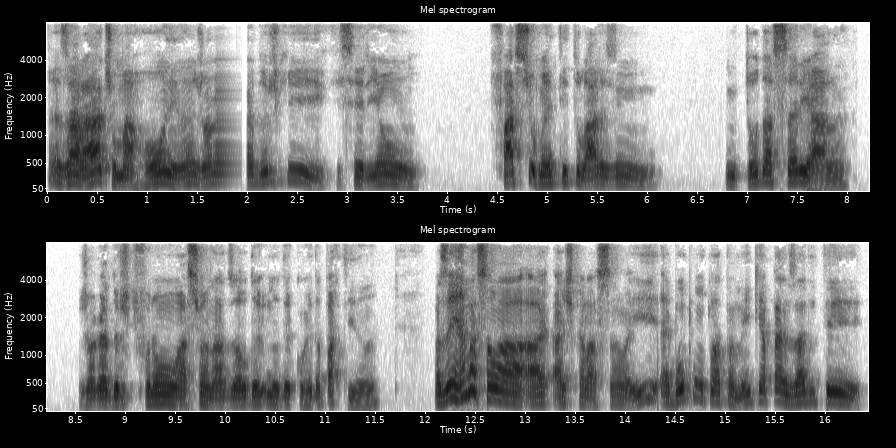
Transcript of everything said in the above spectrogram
É, Zaratio, Marrone, né, jogadores que, que seriam facilmente titulares em, em toda a Série A, né? Jogadores que foram acionados ao, no decorrer da partida, né? Mas em relação à escalação aí, é bom pontuar também que apesar de ter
